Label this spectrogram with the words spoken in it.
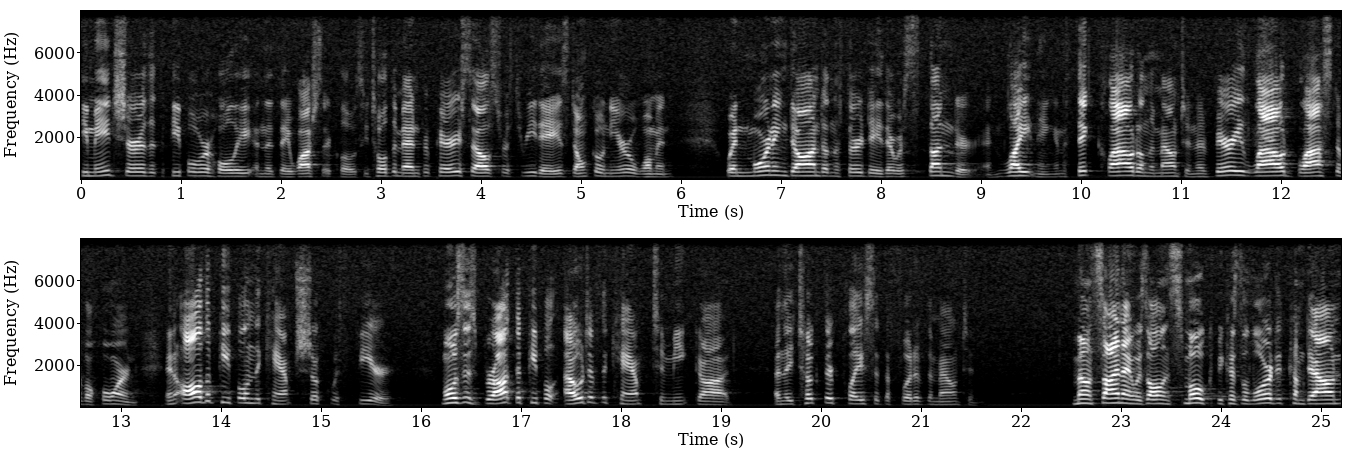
He made sure that the people were holy and that they washed their clothes. He told the men, Prepare yourselves for three days. Don't go near a woman. When morning dawned on the third day, there was thunder and lightning and a thick cloud on the mountain, and a very loud blast of a horn. And all the people in the camp shook with fear. Moses brought the people out of the camp to meet God, and they took their place at the foot of the mountain. Mount Sinai was all in smoke because the Lord had come down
